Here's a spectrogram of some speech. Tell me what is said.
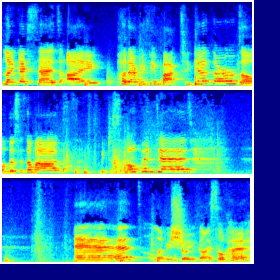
Like I said, I put everything back together. So this is the box. We just opened it. And let me show you guys, okay?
